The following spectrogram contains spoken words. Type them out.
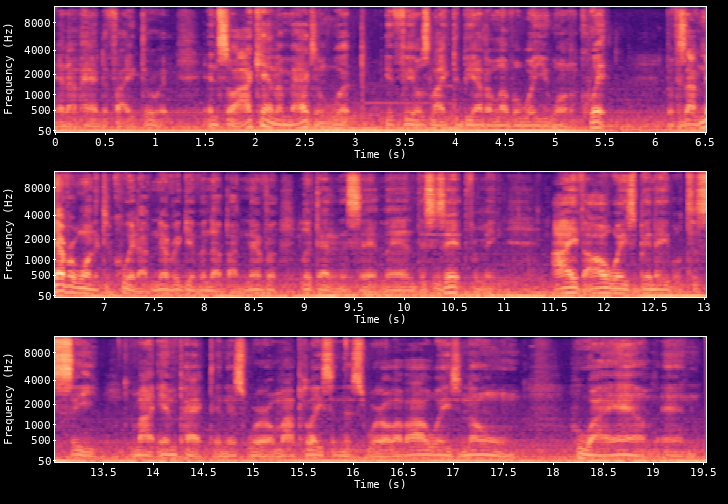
and I've had to fight through it. And so I can't imagine what it feels like to be at a level where you want to quit. Because I've never wanted to quit. I've never given up. I've never looked at it and said, man, this is it for me. I've always been able to see my impact in this world, my place in this world. I've always known who I am and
